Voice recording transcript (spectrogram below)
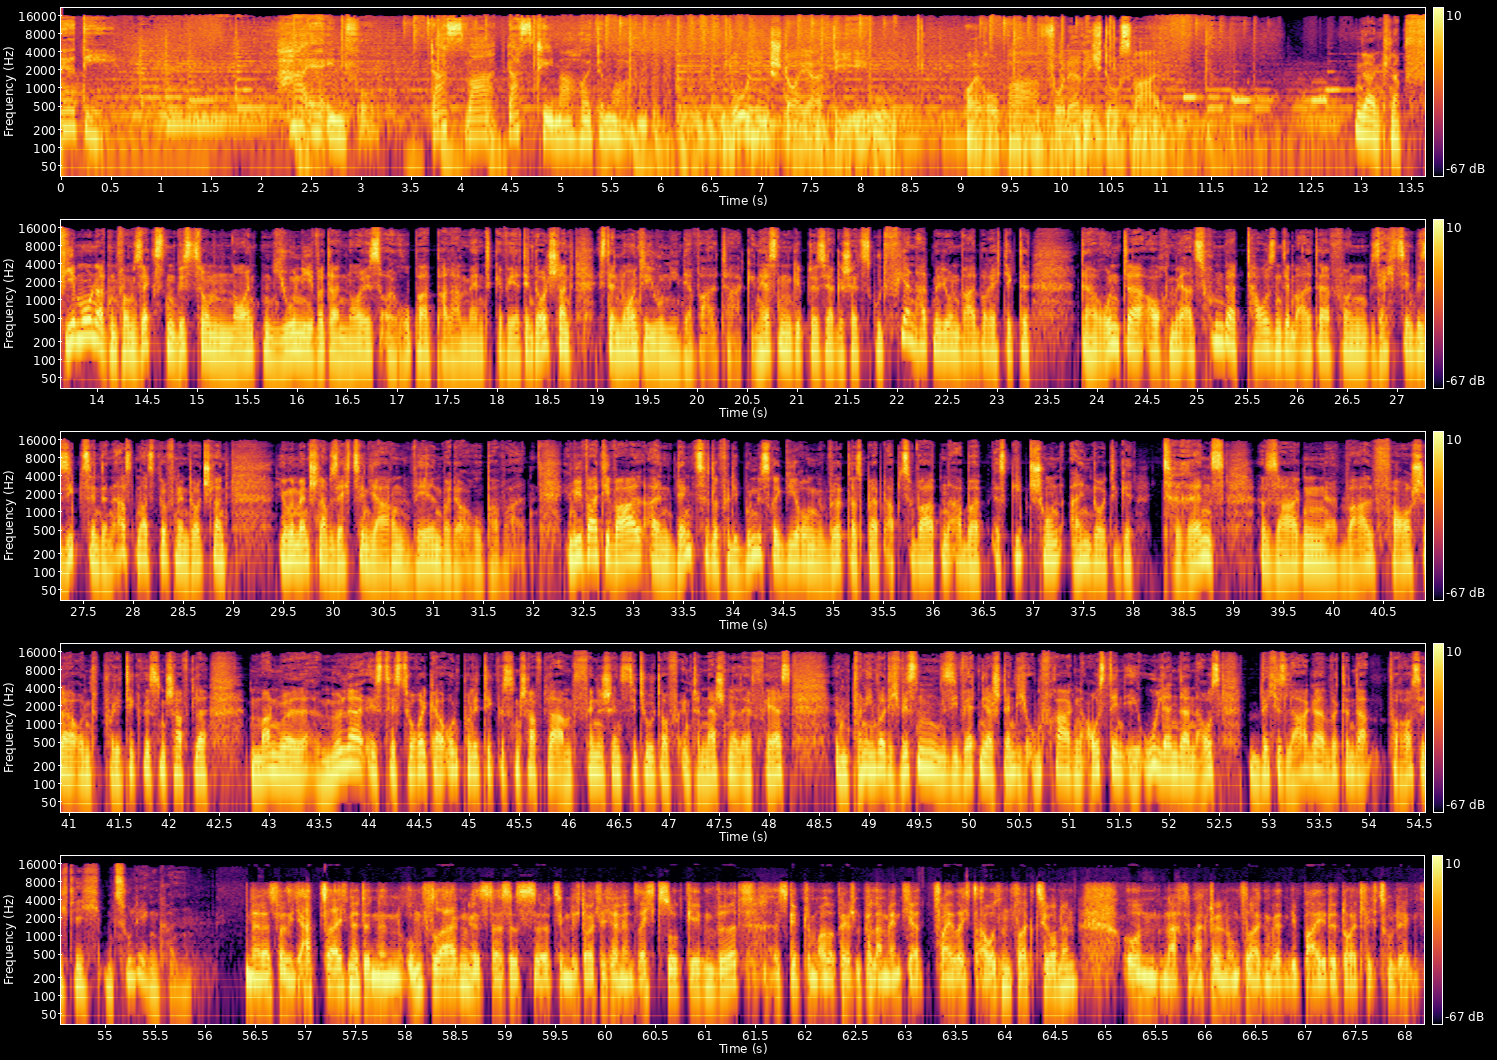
ARD. HR Info. Das war das Thema heute Morgen. Wohin steuert die EU? Europa vor der Richtungswahl. Ja, in knapp vier Monaten vom 6. bis zum 9. Juni wird ein neues Europaparlament gewählt. In Deutschland ist der 9. Juni der Wahltag. In Hessen gibt es ja geschätzt gut viereinhalb Millionen Wahlberechtigte, darunter auch mehr als 100.000 im Alter von 16 bis 17. Denn erstmals dürfen in Deutschland junge Menschen ab 16 Jahren wählen bei der Europawahl. Inwieweit die Wahl ein Denkzettel für die Bundesregierung wird, das bleibt abzuwarten, aber es gibt schon eindeutige Trends, sagen Wahlforscher und Politikwissenschaftler. Manuel Müller ist Historiker und Politikwissenschaftler am Finnish Institute of International Affairs. Ähm, von ihm wollte ich wissen, Sie werten ja ständig Umfragen aus den EU-Ländern aus. Welches Lager wird denn da voraussichtlich zulegen können? Na, das, was sich abzeichnet in den Umfragen, ist, dass es äh, ziemlich deutlich einen Rechtszug geben wird. Es gibt im Europäischen Parlament ja zwei Rechtsaußenfraktionen und nach den aktuellen Umfragen werden die beide deutlich zulegen.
